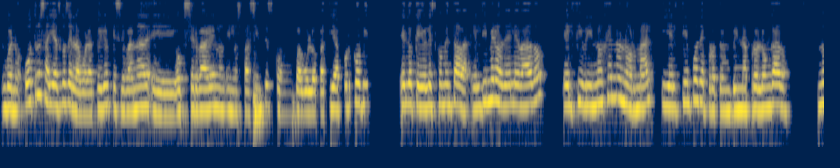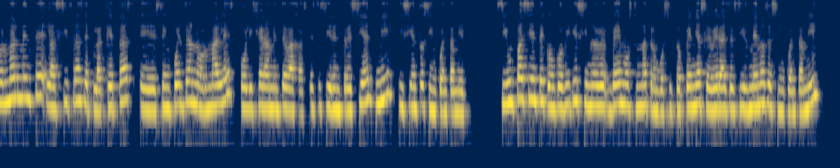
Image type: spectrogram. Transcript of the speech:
Bueno, otros hallazgos de laboratorio que se van a eh, observar en, los pacientes con coagulopatía por COVID es lo que yo les comentaba, el dímero D elevado, el fibrinógeno normal y el tiempo de protrombina prolongado. Normalmente las cifras de plaquetas eh, se encuentran normales o ligeramente bajas, es decir, entre 100 mil y 150 mil. Si un paciente con COVID-19 vemos una trombocitopenia severa, es decir, menos de 50 mil,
